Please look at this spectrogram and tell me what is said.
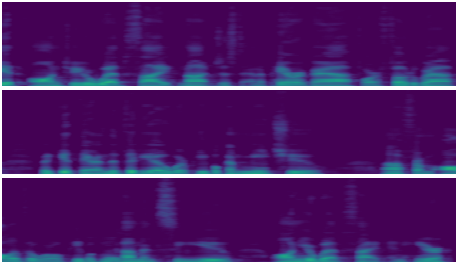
get onto your website, not just in a paragraph or a photograph, but get there in the video where people can meet you uh, from all over the world. People Mm-hmm. can come and see you on your website and hear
